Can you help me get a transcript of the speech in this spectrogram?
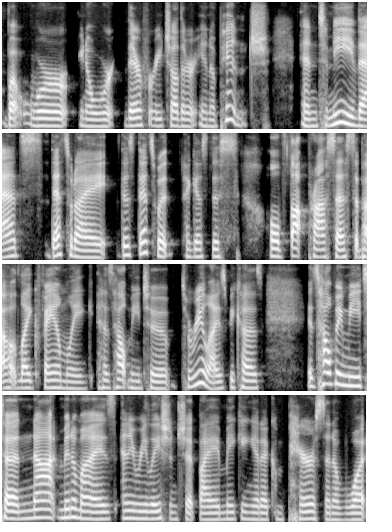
but we're you know we're there for each other in a pinch. And to me that's that's what i this that's what i guess this whole thought process about like family has helped me to to realize because it's helping me to not minimize any relationship by making it a comparison of what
